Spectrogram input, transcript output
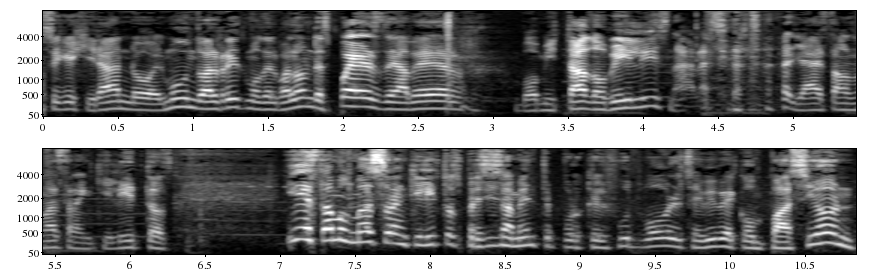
Sigue girando el mundo al ritmo del balón después de haber vomitado bilis. Nada, es cierto. ya estamos más tranquilitos. Y estamos más tranquilitos precisamente porque el fútbol se vive con pasión.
